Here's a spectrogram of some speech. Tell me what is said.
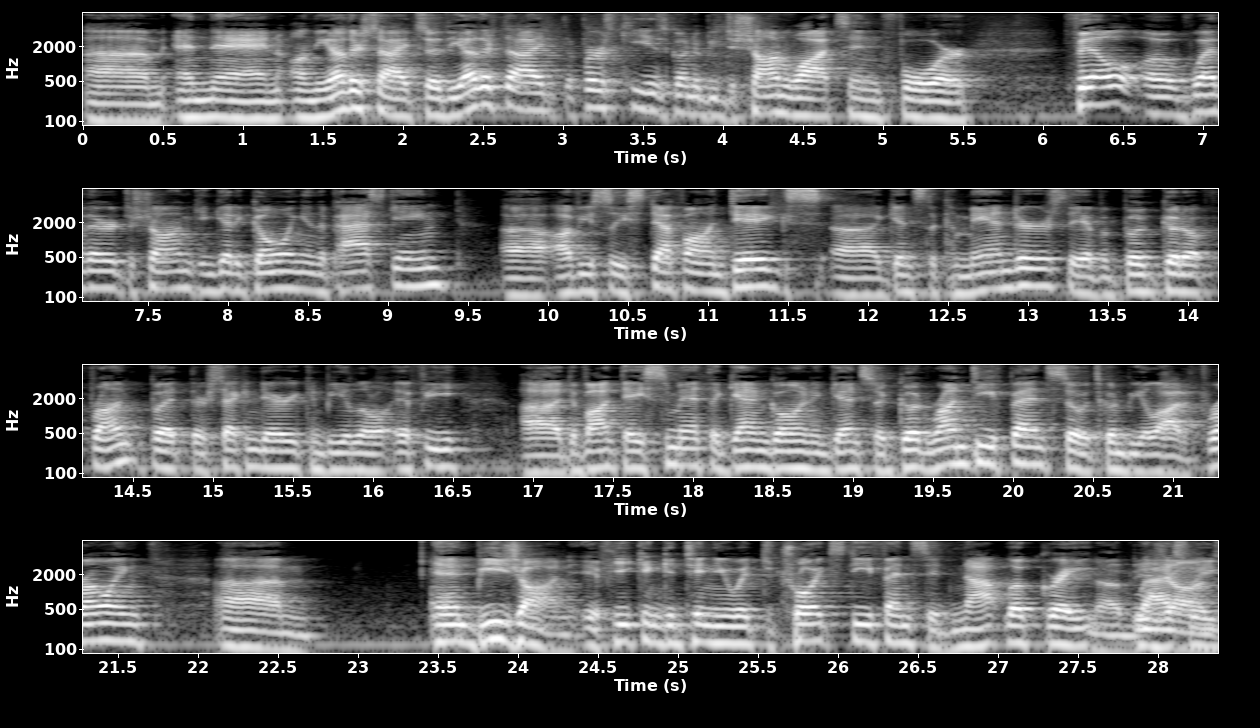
Um, and then on the other side, so the other side, the first key is going to be Deshaun Watson for Phil of whether Deshaun can get it going in the pass game. Uh, obviously, Stefon Diggs uh, against the Commanders. They have a good, good up front, but their secondary can be a little iffy. Uh, DeVonta Smith, again, going against a good run defense, so it's going to be a lot of throwing. Um, and Bijan, if he can continue it, Detroit's defense did not look great no, last week.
